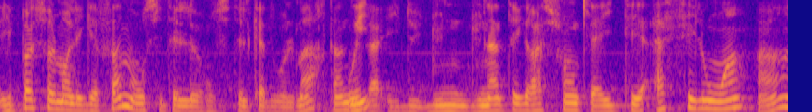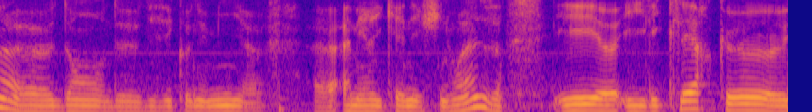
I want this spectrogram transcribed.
et pas seulement les GAFAM, on citait le, on citait le cas de Walmart, hein, oui. d'une intégration qui a été assez loin hein, dans des économies américaines et chinoises. Et, et il est clair que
